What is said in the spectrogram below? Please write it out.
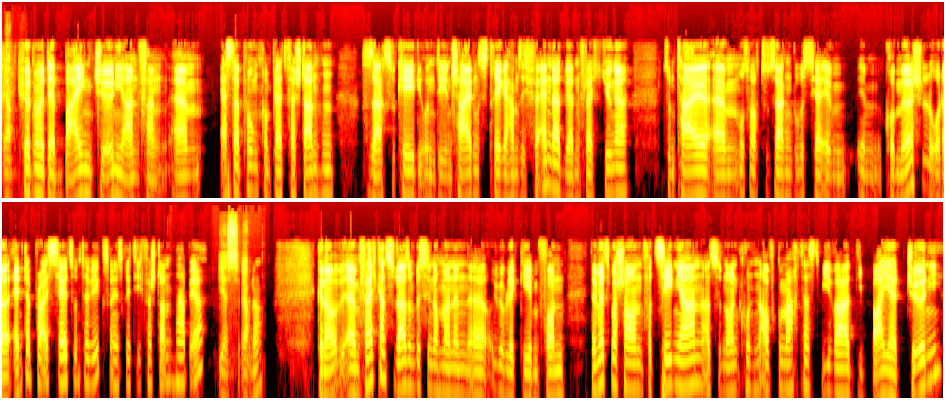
Ja. Ich würde mal mit der Buying Journey anfangen. Ähm, erster Punkt komplett verstanden. Du sagst, okay, die und die Entscheidungsträger haben sich verändert, werden vielleicht jünger. Zum Teil ähm, muss man auch zu sagen, du bist ja im, im Commercial oder Enterprise Sales unterwegs, wenn ich es richtig verstanden habe, ja? Yes, ja. Genau. genau ähm, vielleicht kannst du da so ein bisschen nochmal einen äh, Überblick geben von, wenn wir jetzt mal schauen, vor zehn Jahren, als du neuen Kunden aufgemacht hast, wie war die Buyer Journey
